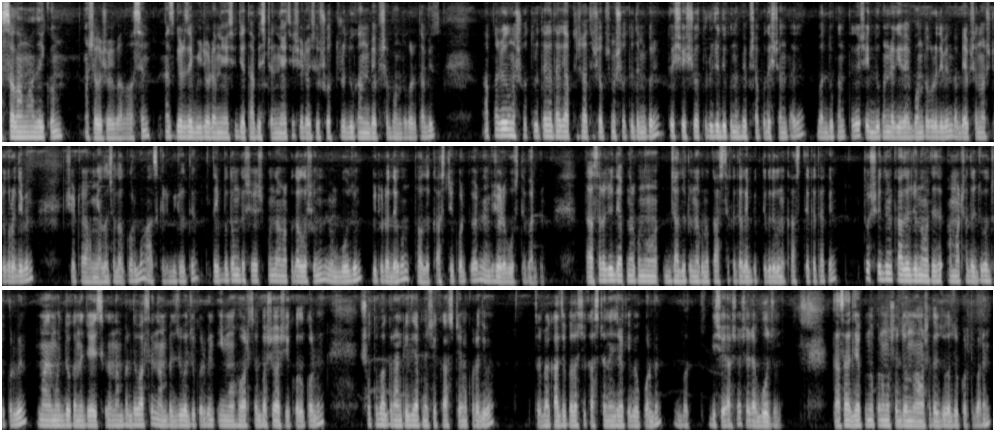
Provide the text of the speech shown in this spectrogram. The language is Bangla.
আসসালামু আলাইকুম। আশা করি সবাই ভালো আছেন। আজকের যে ভিডিওটা নিয়েছি যে তাবিজটা নিয়েছি সেটা হচ্ছে শত্রু দোকান, ব্যবসা বন্ধ করে তাবিজ। আপনার যদি কোনো শত্রু থেকে থাকে, আপনার সাথে সবসময় শত্রু দামি করে। তো সেই শত্রু যদি কোনো ব্যবসা প্রতিষ্ঠান থাকে বা দোকান থেকে, সেই দোকানটা কীভাবে বন্ধ করে দিবেন বা ব্যবসা নষ্ট করে দেবেন, সেটা আমি আলোচনা করব আজকের ভিডিওতে। তাই প্রথমত শেষ পর্যন্ত আমার কথাগুলো শুনুন এবং বুঝুন, ভিডিওটা দেখুন, তাহলে কাজটি করতে পারবেন বিষয়টা বুঝতে পারবেন। তাছাড়া যদি আপনার কোনো জাদুটনা কোনো কাজ থেকে থাকে, ব্যক্তিগত কোনো কাজ থেকে থাকে, তো সেদিন কাজের জন্য আমাদের আমার সাথে যোগাযোগ করবেন। আমার দোকানে যে স্ক্রিনে নাম্বার দেওয়া আছে নাম্বার যোগাযোগ করবেন, ইমো, হোয়াটসঅ্যাপ বা সরাসরি কল করবেন। শতভাগ গ্যারান্টি দিয়ে আপনি সেই কাজটি আমি করে দেবো। তো এবার কাজের কথা সেই কাজটা নিজেরা কীভাবে করবেন বা বিষয় আসা সেটা বুঝুন। তাছাড়া যে কোনো পরামর্শের জন্য আমার সাথে যোগাযোগ করতে পারেন।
